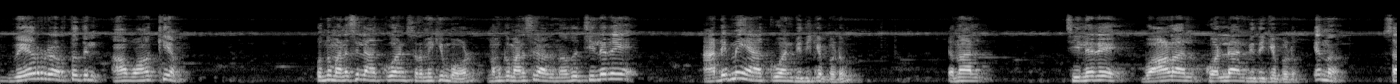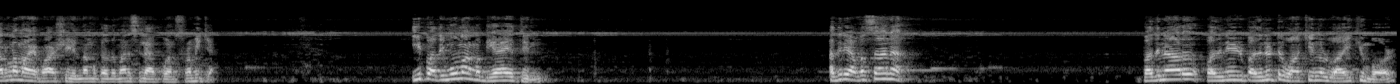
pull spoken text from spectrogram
വേറൊരു അർത്ഥത്തിൽ ആ വാക്യം ഒന്ന് മനസ്സിലാക്കുവാൻ ശ്രമിക്കുമ്പോൾ നമുക്ക് മനസ്സിലാകുന്നത് ചിലരെ അടിമയാക്കുവാൻ വിധിക്കപ്പെടും. എന്നാൽ ചിലരെ വാളാൽ കൊല്ലാൻ വിധിക്കപ്പെടും എന്ന് സരളമായ ഭാഷയിൽ നമുക്കത് മനസ്സിലാക്കുവാൻ ശ്രമിക്കാം. ഈ പതിമൂന്നാം അധ്യായത്തിൽ അതിന്റെ അവസാന പതിനാറ് പതിനേഴ് പതിനെട്ട് വാക്യങ്ങൾ വായിക്കുമ്പോൾ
